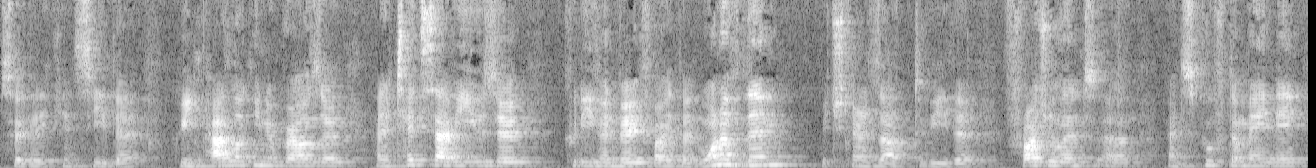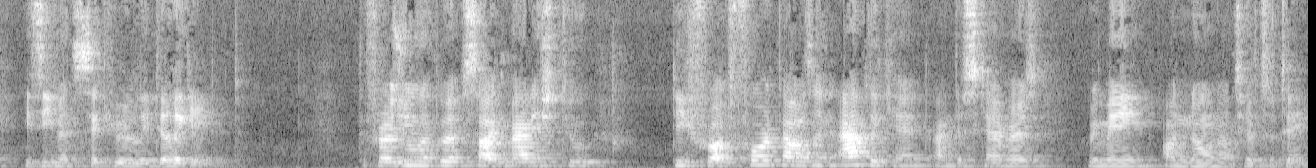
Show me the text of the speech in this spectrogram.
so that you can see the green padlock in your browser. And a tech-savvy user could even verify that one of them, which turns out to be the fraudulent uh, and spoof domain name, is even securely delegated. The fraudulent website managed to defraud 4,000 applicants, and the scammers remain unknown until today.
